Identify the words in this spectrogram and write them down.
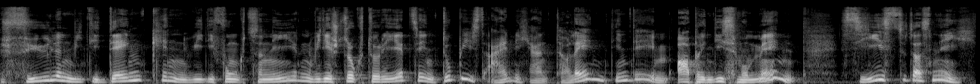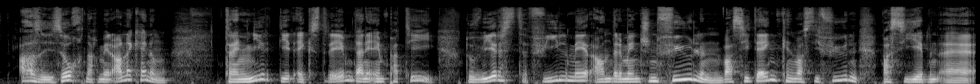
fühlen, wie die denken, wie die funktionieren, wie die strukturiert sind. Du bist eigentlich ein Talent in dem, aber in diesem Moment siehst du das nicht. Also die Sucht nach mehr Anerkennung trainiert dir extrem deine Empathie. Du wirst viel mehr andere Menschen fühlen, was sie denken, was sie fühlen, was sie eben äh,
